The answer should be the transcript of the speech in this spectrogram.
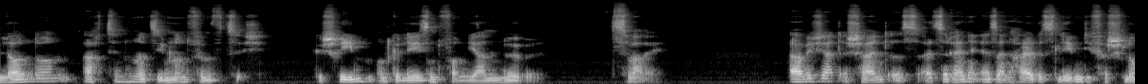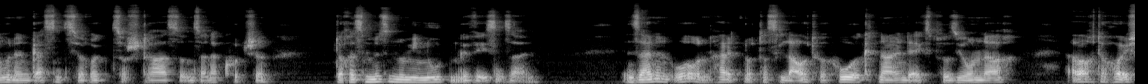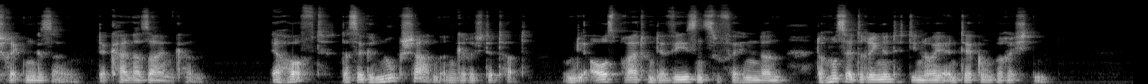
London 1857 Geschrieben und gelesen von Jan Nöbel. 2 Abijad erscheint es, als renne er sein halbes Leben die verschlungenen Gassen zurück zur Straße und seiner Kutsche, doch es müssen nur Minuten gewesen sein. In seinen Ohren hallt noch das laute, hohe Knallen der Explosion nach, aber auch der Heuschreckengesang, der keiner sein kann. Er hofft, dass er genug Schaden angerichtet hat, um die Ausbreitung der Wesen zu verhindern, doch muss er dringend die neue Entdeckung berichten.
